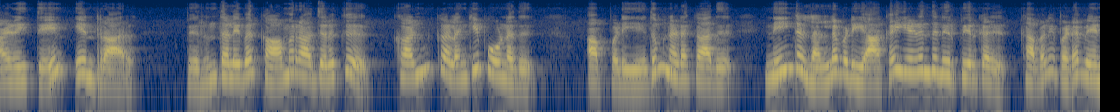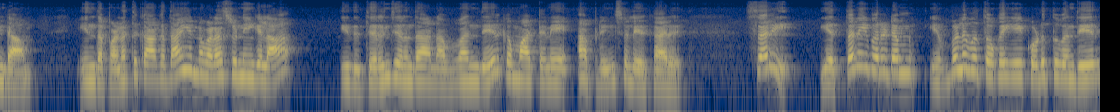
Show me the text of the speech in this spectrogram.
அழைத்தேன் என்றார். பெருந்தலைவர் காமராஜருக்கு கண் கலங்கி போனது. அப்படி ஏதும் நடக்காது. நீங்கள் நல்லபடியாக எழுந்து நிற்பீர்கள். கவலைப்பட வேண்டாம். இந்த பணத்துக்காக தான் என்னை வர சொன்னீங்களா? இது தெரிஞ்சிருந்தா நான் வந்தே இருக்க மாட்டேனே அப்படின்னு சொல்லியிருக்காரு. சரி எத்தனை வருடம் எவ்வளவு தொகையை கொடுத்து வந்தீர்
